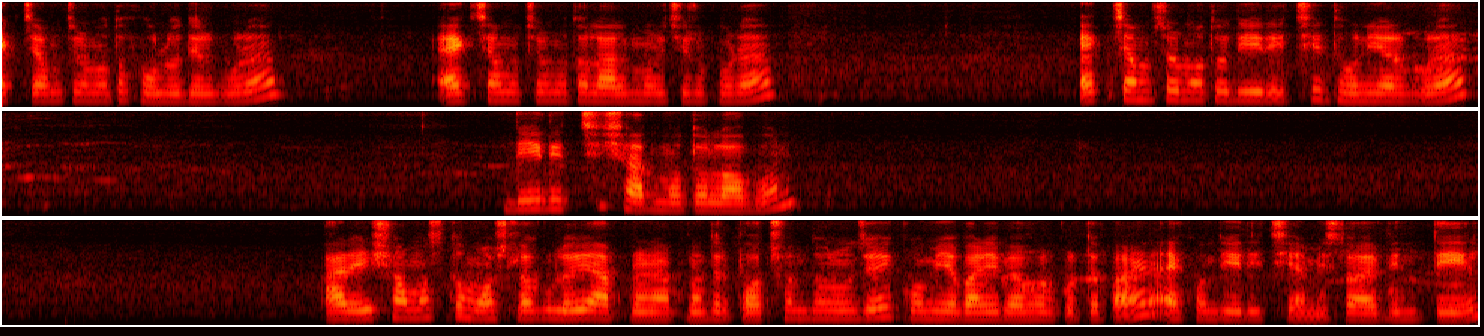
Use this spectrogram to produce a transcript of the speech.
এক চামচের মতো হলুদের গুঁড়া, এক চামচের মতো লাল মরিচের গুঁড়া এক চামচের মতো দিয়ে দিচ্ছি ধনিয়ার গুঁড়া। দিয়ে দিচ্ছি স্বাদ মতো লবণ। আর এই সমস্ত মশলাগুলোই আপনারা আপনাদের পছন্দ অনুযায়ী কমিয়ে বাড়িয়ে ব্যবহার করতে পারেন। এখন দিয়ে দিচ্ছি আমি সয়াবিন তেল।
